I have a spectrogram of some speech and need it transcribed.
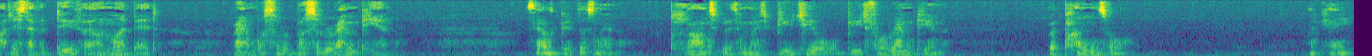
I just have a duvet on my bed. Round what's a what's a rampion? Sounds good, doesn't it? Planted with the most beautiful beautiful rampion. Rapunzel. Okay.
